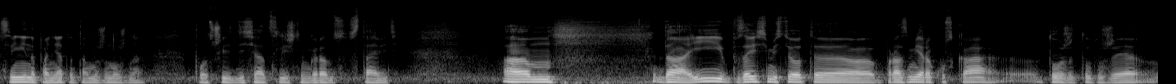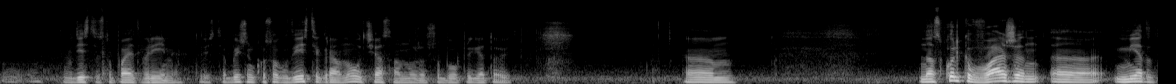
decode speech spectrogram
Свинина, понятно, там уже нужно под 60 с лишним градусов ставить. Да, и в зависимости от э, размера куска э, тоже тут уже в действие вступает время. То есть обычный кусок в 200 грамм, ну вот час вам нужно, чтобы его приготовить. Эм, насколько важен э, метод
